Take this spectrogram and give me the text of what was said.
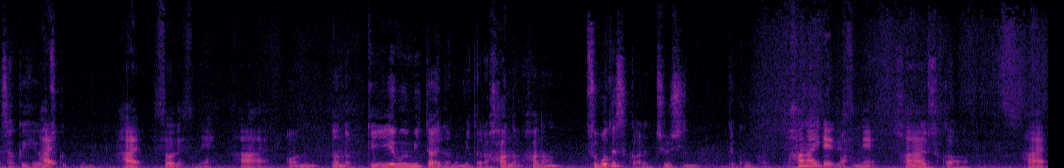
作品を作る、はい、そうですね。はい。あのなんだろう DM みたいなの見たら花花？壺ですか？あれ中心って今回花入れですね。そうですか、はい。はい、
